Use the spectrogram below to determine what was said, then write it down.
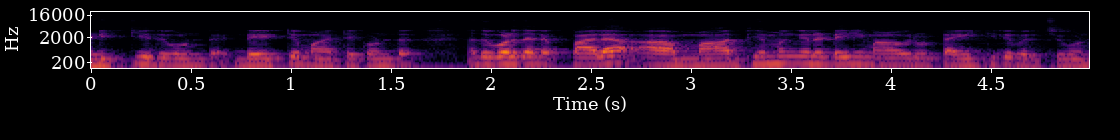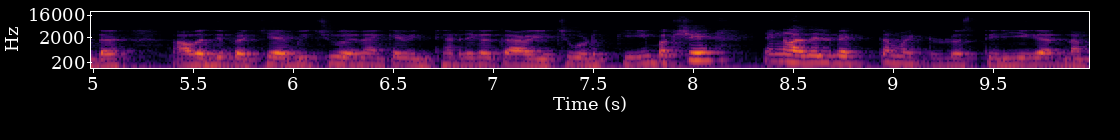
എഡിറ്റ് ചെയ്തുകൊണ്ട് ഡേറ്റ് മാറ്റിക്കൊണ്ട് അതുപോലെ തന്നെ പല മാധ്യമങ്ങളുടെയും ആ ഒരു ടൈറ്റിൽ വെച്ചുകൊണ്ട് അവധി പ്രഖ്യാപിച്ചു എന്നൊക്കെ വിദ്യാർത്ഥികൾക്ക് അറിയിച്ചു കൊടുക്കുകയും പക്ഷേ ഞങ്ങൾ അതിൽ വ്യക്തമായിട്ടുള്ള സ്ഥിരീകരണം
